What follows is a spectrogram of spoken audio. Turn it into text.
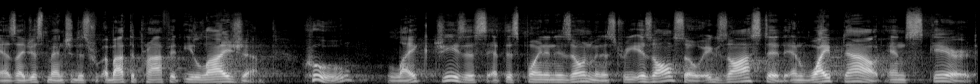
as I just mentioned, is about the prophet Elijah, who, like Jesus at this point in his own ministry, is also exhausted and wiped out and scared.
